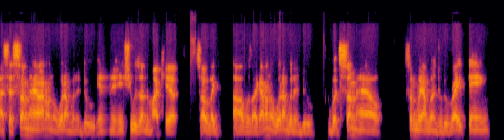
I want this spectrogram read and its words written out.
I said, somehow I don't know what I'm gonna do. And, and she was under my care. So I was like, I was like, I don't know what I'm gonna do, but somehow, some way I'm gonna do the right thing.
